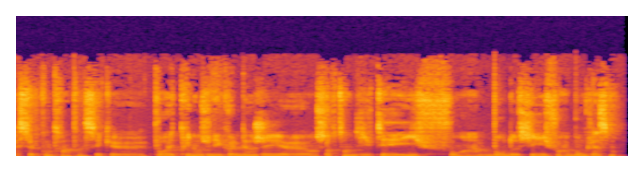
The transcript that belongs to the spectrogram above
la seule contrainte, hein, c'est que pour être pris dans une école d'ingé euh, en sortant d'IUT, il faut un bon dossier, il faut un bon classement.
